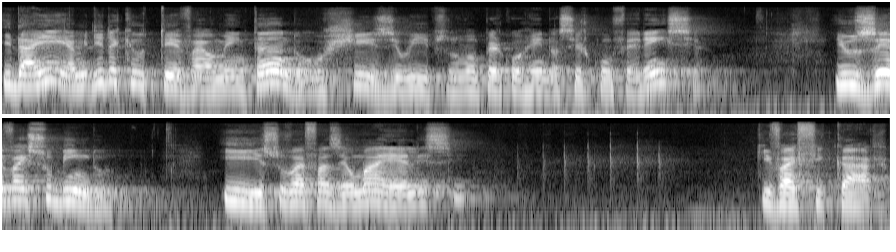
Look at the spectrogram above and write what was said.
E daí, à medida que o t vai aumentando, o x e o y vão percorrendo a circunferência e o z vai subindo. E isso vai fazer uma hélice que vai ficar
